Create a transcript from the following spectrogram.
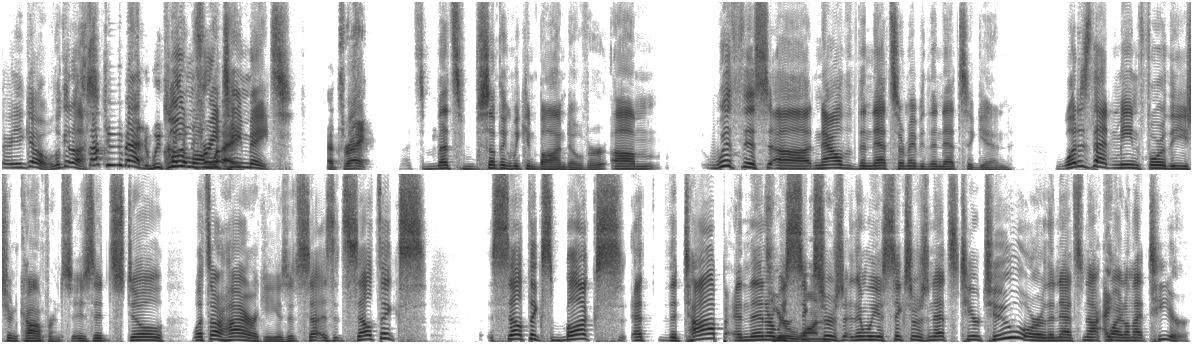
there you go. Look at us, It's not too bad. We've gluten free teammates. That's right. That's that's something we can bond over. Um, with this, uh, now that the Nets are maybe the Nets again, what does that mean for the Eastern Conference? Is it still what's our hierarchy? Is it is it Celtics, Celtics, Bucks at the top, and then are we Tier one. Sixers, and then we have Sixers, Nets tier two, or are the Nets not I- quite on that tier?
